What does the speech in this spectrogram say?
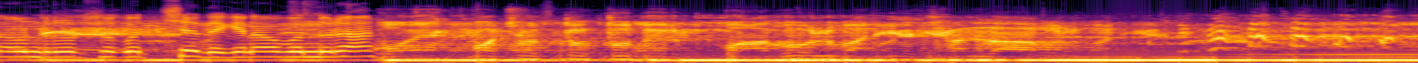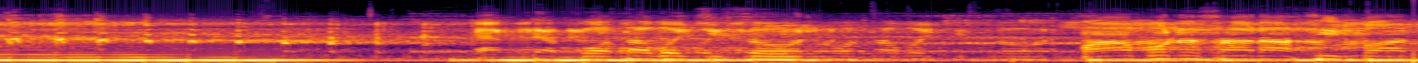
সাউন্ড রোড শো করছে, দেখে নাও বন্ধুরা। কথা বলছি আশীর্বাদ।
